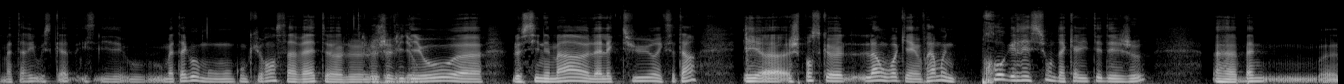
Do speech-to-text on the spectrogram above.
Matari ou, ou, Matago. Mon, mon concurrent, ça va être le, jeu jeu vidéo. vidéo, le cinéma, la lecture, etc. Et je pense que là, on voit qu'il y a vraiment une progression de la qualité des jeux, euh, même euh,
